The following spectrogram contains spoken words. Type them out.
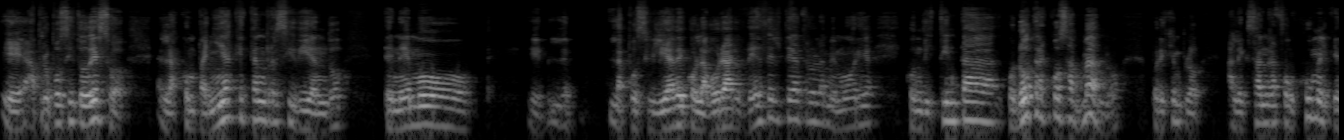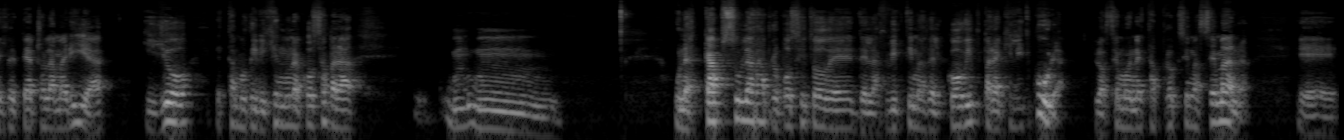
Eh, a propósito de eso, las compañías que están residiendo, tenemos eh, la, posibilidad de colaborar desde el Teatro de la Memoria con distintas, con otras cosas más, ¿no? Por ejemplo, Alexandra von Hummel, que es del Teatro La María, y yo estamos dirigiendo una cosa para unas cápsulas a propósito de, las víctimas del COVID para Quilicura. Lo hacemos en estas próximas semanas. Eh,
